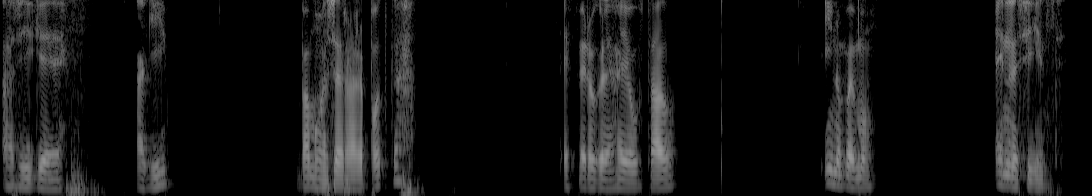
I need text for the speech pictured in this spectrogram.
Así que aquí vamos a cerrar el podcast. Espero que les haya gustado. Y nos vemos en el siguiente.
